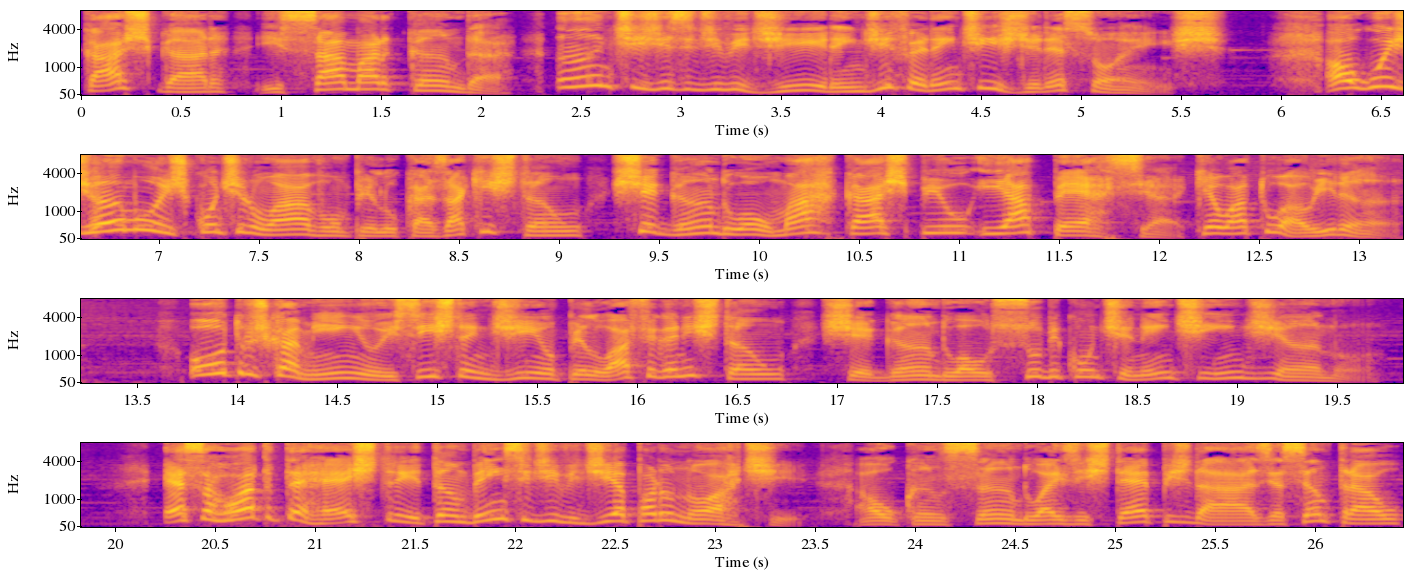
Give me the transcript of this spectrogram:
Kashgar e Samarcanda, antes de se dividir em diferentes direções. Alguns ramos continuavam pelo Cazaquistão, chegando ao Mar Cáspio e à Pérsia, que é o atual Irã. Outros caminhos se estendiam pelo Afeganistão, chegando ao subcontinente indiano. Essa rota terrestre também se dividia para o norte, alcançando as estepes da Ásia Central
